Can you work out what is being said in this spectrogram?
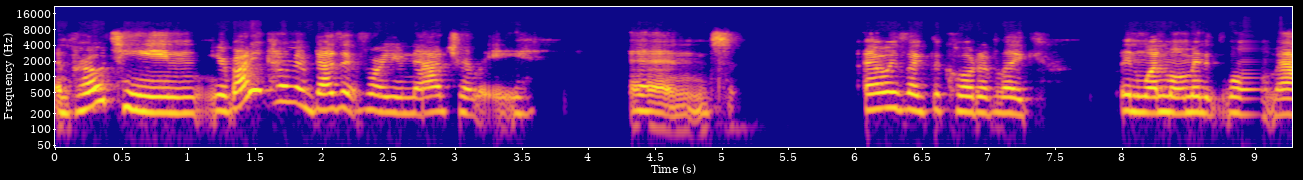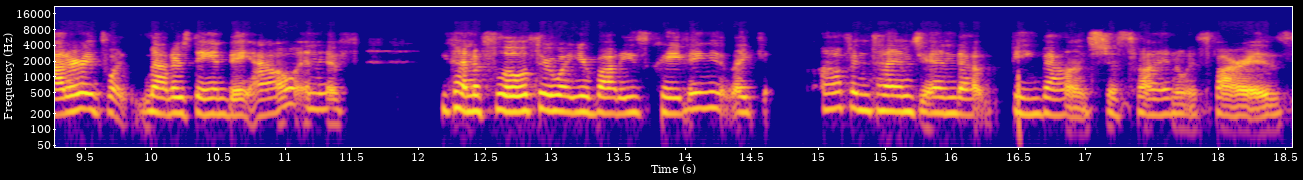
and protein, your body kind of does it for you naturally. And I always like the quote of like, in one moment, it won't matter. It's what matters day in, day out. And if you kind of flow through what your body's craving, it like oftentimes you end up being balanced just fine as far as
